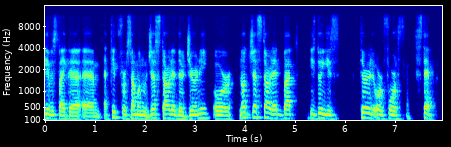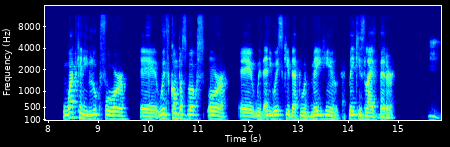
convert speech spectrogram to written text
give us like a um, a tip for someone who just started their journey or not just started but he's doing his third or fourth step what can he look for uh, with compass box or uh, with any whiskey that would make him make his life better mm.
